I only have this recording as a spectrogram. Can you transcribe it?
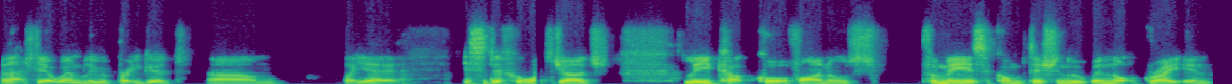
and actually at Wembley we're pretty good. Um, but yeah, it's a difficult one to judge. League Cup quarterfinals for me it's a competition that we're not great in.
